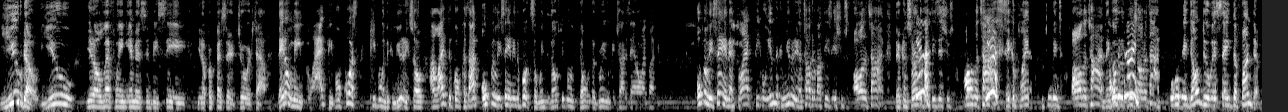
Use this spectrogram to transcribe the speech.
you don't. You you know, left wing MSNBC, you know, professor at Georgetown. They don't mean black people, of course, people in the community. So I like the quote because I'm openly saying in the book. So when those people don't agree with me try to say I don't like black people, openly saying that black people in the community are talking about these issues all the time. They're concerned yeah. about these issues all the time. Yes. They complain about shootings all the time. They all go to the, the police all the time. But what they don't do is say defund them.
